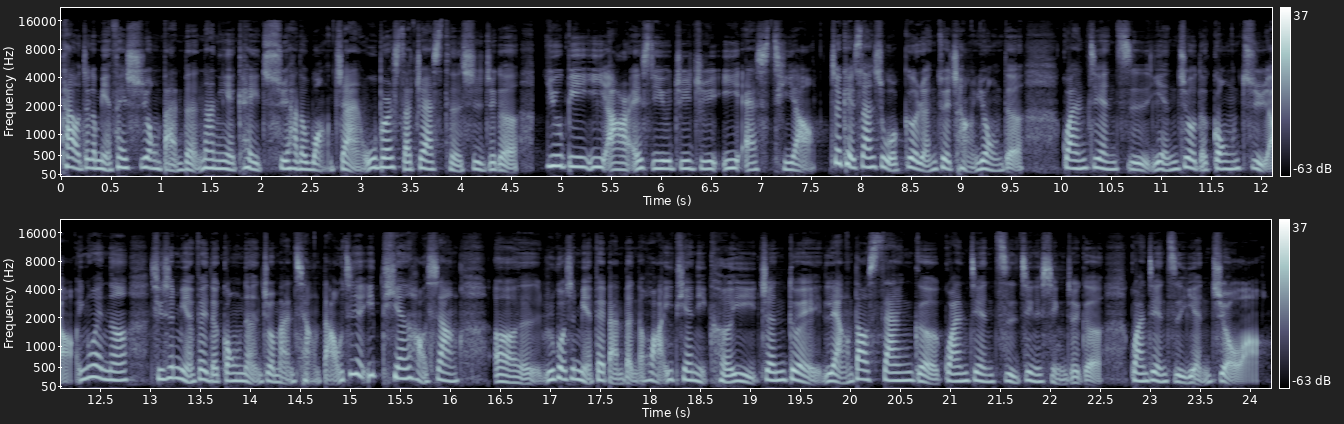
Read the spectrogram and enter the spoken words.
它有这个免费试用版本，那你也可以去它的网站。Uber Suggest 是这个 U B E R S U G G E S T 啊，这可以算是我个人最常用的关键字研究的工具啊。因为呢，其实免费的功能就蛮强大。我记得一天好像，呃，如果是免费版本的话，一天你可以针对两到三个关键字进行这个关键字研究啊。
